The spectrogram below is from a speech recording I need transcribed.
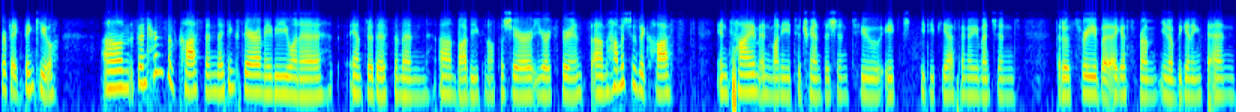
Perfect. Thank you. Um, so in terms of cost, and I think Sarah, maybe you want to answer this, and then um, Bobby, you can also share your experience. Um, how much does it cost in time and money to transition to HTTPS? I know you mentioned that it was free, but I guess from you know beginning to end,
